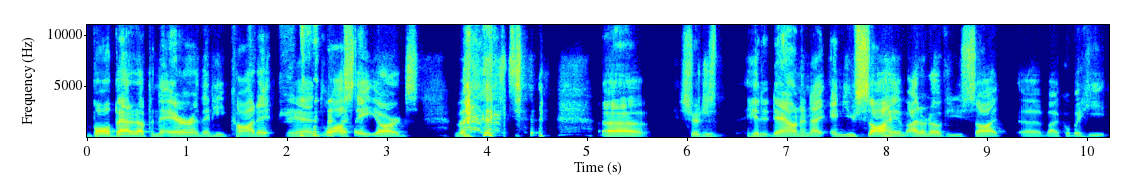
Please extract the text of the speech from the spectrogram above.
ball batted up in the air, and then he caught it and lost eight yards. But uh, sure, just hit it down. And I and you saw him. I don't know if you saw it, uh, Michael, but he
